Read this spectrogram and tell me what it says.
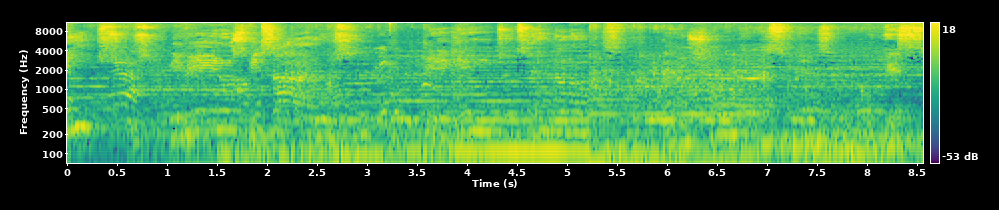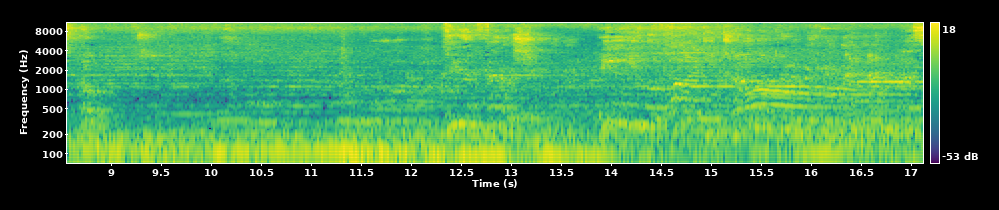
Anxious, divinos bizarros, begin to tell the notes, and show the residents this hope. Dear fellowship, here you will find eternal and endless.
